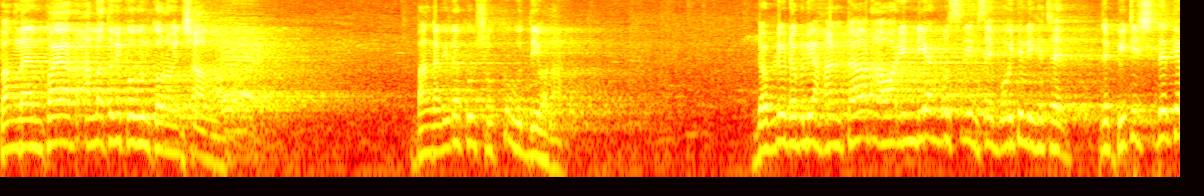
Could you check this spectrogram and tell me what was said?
বাংলা এম্পায়ার আল্লাহ তুমি কবুল করো, ইনশাআল্লাহ। বাঙালিরা খুব সূক্ষ্ম বুদ্ধিওয়ালা W W Hunter, our Indian Muslims এই বইতে লিখেছেন যে ব্রিটিশদেরকে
